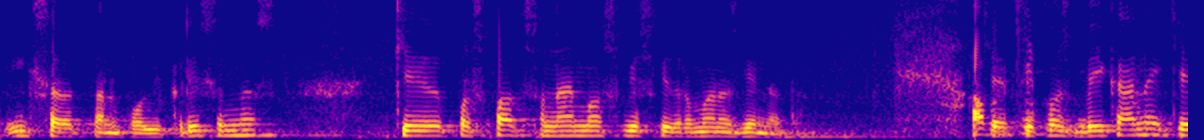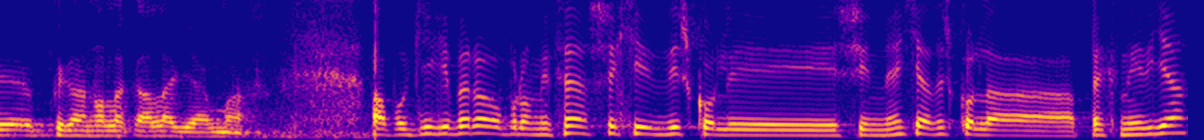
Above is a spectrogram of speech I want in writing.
ήξερα ότι ήταν πολύ κρίσιμες και προσπάθησα να είμαι όσο πιο συγκεντρωμένος γίνεται. Από και ευτυχώς εκεί... μπήκανε και πήγαν όλα καλά για εμάς. Από εκεί και πέρα ο Προμηθέας έχει δύσκολη συνέχεια, δύσκολα παιχνίδια.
